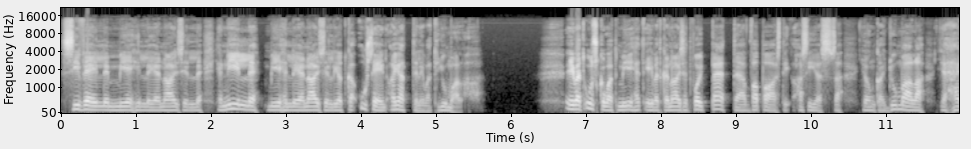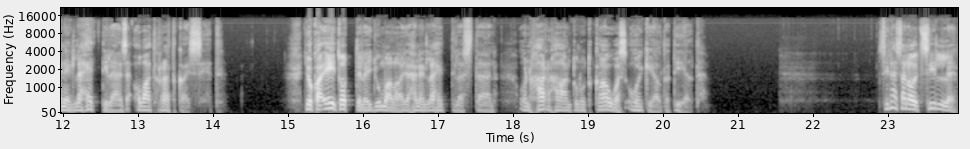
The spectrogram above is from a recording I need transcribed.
siveille miehille ja naisille ja niille miehille ja naisille, jotka usein ajattelevat Jumalaa. Eivät uskovat miehet eivätkä naiset voi päättää vapaasti asiassa, jonka Jumala ja hänen lähettiläänsä ovat ratkaisseet. Joka ei tottele Jumalaa ja hänen lähettilästään, on harhaantunut kauas oikealta tieltä. Sinä sanoit sille,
